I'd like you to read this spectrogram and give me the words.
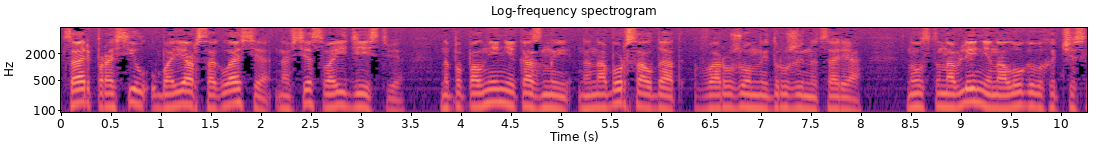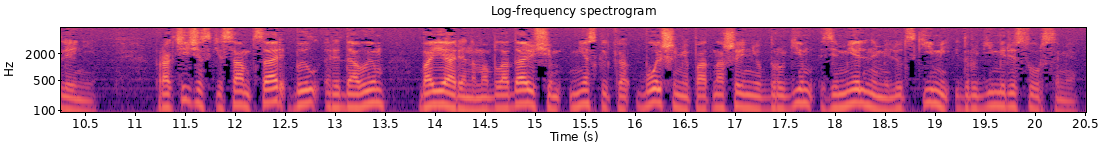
Царь просил у бояр согласия на все свои действия, на пополнение казны, на набор солдат в вооруженные дружины царя, на установление налоговых отчислений. Практически сам царь был рядовым боярином, обладающим несколько большими по отношению к другим земельными, людскими и другими ресурсами –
